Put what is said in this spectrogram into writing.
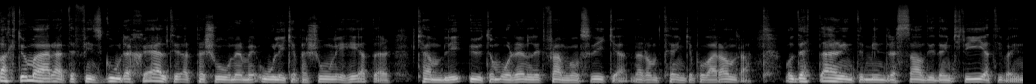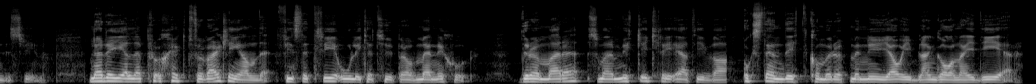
Faktum är att det finns goda skäl till att personer med olika personligheter kan bli utomordentligt framgångsrika när de tänker på varandra. Och detta är inte mindre sant i den kreativa industrin. När det gäller projektförverkligande finns det tre olika typer av människor. Drömmare som är mycket kreativa och ständigt kommer upp med nya och ibland galna idéer.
